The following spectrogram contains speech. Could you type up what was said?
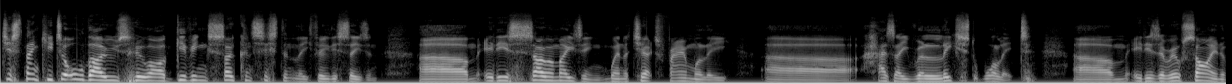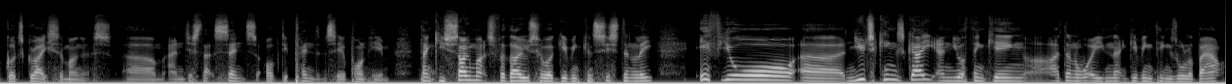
just thank you to all those who are giving so consistently through this season. Um, it is so amazing when a church family uh, has a released wallet. Um, it is a real sign of God's grace among us um, and just that sense of dependency upon Him. Thank you so much for those who are giving consistently. If you're uh, new to Kingsgate and you're thinking, I don't know what even that giving thing's all about,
